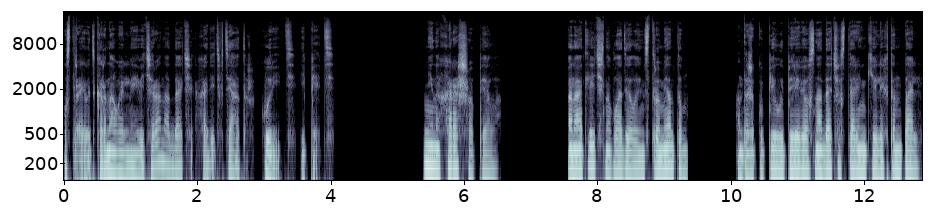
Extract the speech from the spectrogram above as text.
устраивать карнавальные вечера на даче, ходить в театр, курить и петь. Нина хорошо пела. Она отлично владела инструментом, он даже купил и перевез на дачу старенький Лихтенталь,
